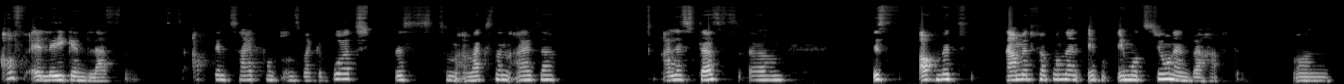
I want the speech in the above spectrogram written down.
auferlegen lassen. Ab dem Zeitpunkt unserer Geburt bis zum Erwachsenenalter. Alles das ähm, ist auch mit damit verbundenen Emotionen behaftet. Und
